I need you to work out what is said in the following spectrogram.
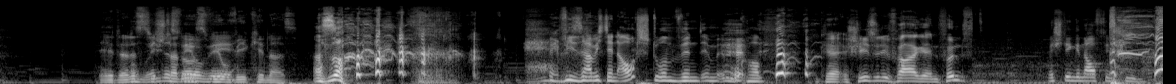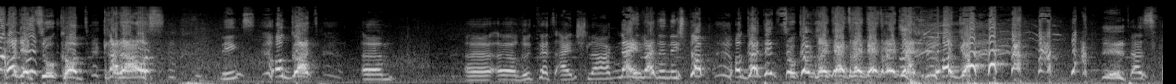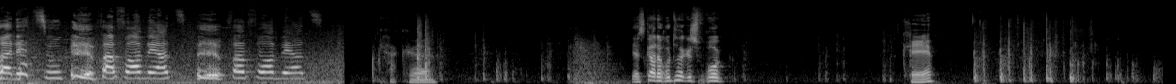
Nee, das ist die Stormwind Stadt ist aus WoW. WoW-Kinders. Achso. Ey, Wieso habe ich denn auch Sturmwind im, im Kopf? Okay, ich schließe die Frage in 5. Wir stehen genau auf den Schienen. Oh, der Zug kommt! Geradeaus! Links! Oh Gott! Ähm. Äh, äh, rückwärts einschlagen. Nein, warte nicht, stopp! Oh Gott, der Zug kommt rückwärts, rückwärts, rückwärts! Oh Gott! Das war der Zug. Fahr vorwärts! Fahr vorwärts! Kacke. Der ist gerade runtergesprungen. Okay.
